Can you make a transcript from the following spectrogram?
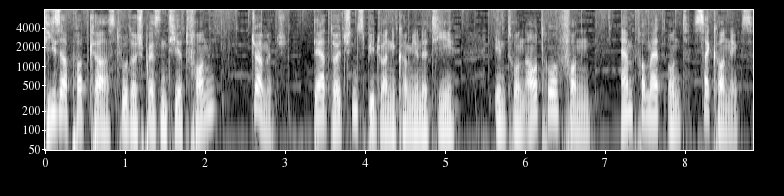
Dieser Podcast wurde euch präsentiert von Germanch, der deutschen Speedrunning Community. Intro und Outro von Amformat und Psychonics.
